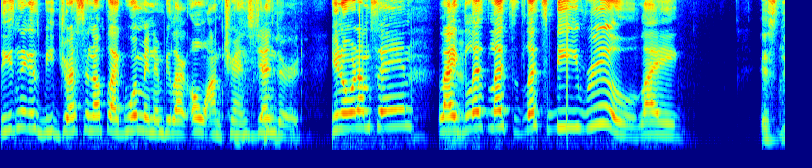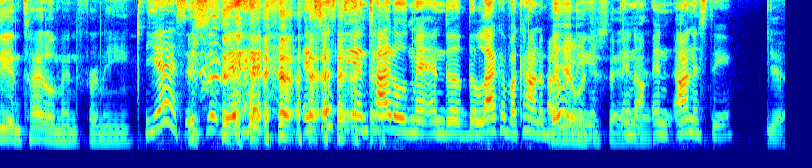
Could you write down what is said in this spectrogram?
These niggas be dressing up like women and be like, "Oh, I'm transgendered." you know what I'm saying? Like Yeah. let let's let's be real. Like it's the entitlement for me. yes, it's just, it's just the entitlement and the the lack of accountability saying, and yeah. and honesty. Yeah,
